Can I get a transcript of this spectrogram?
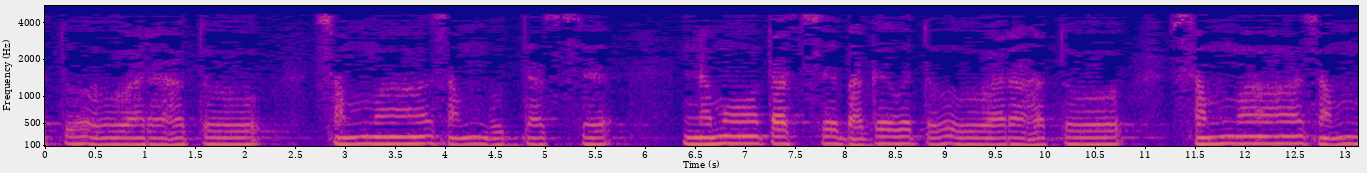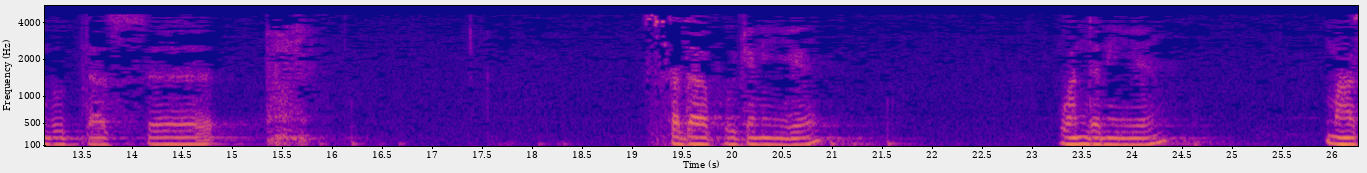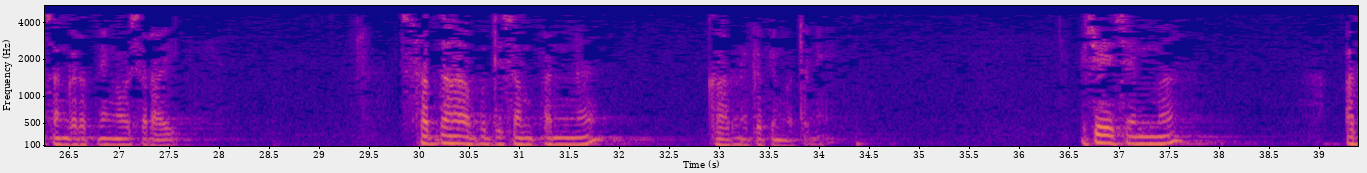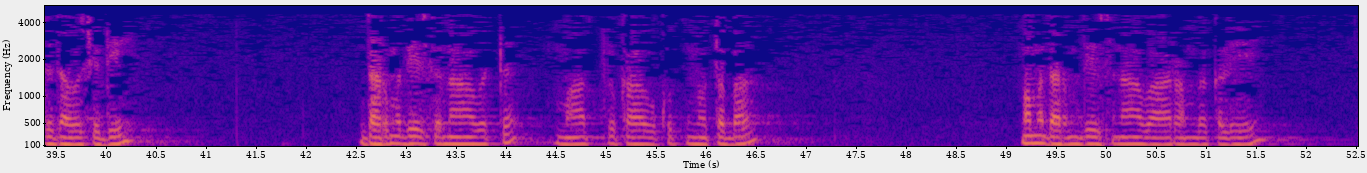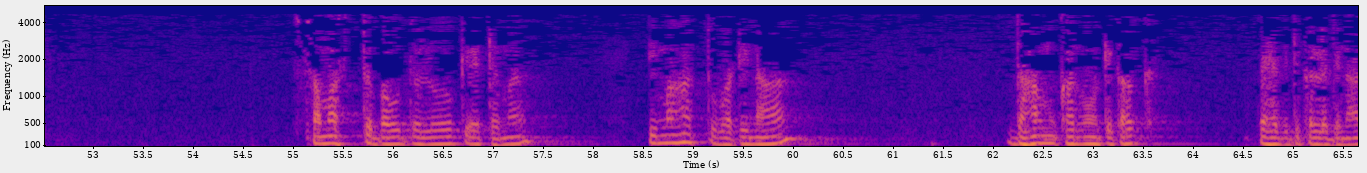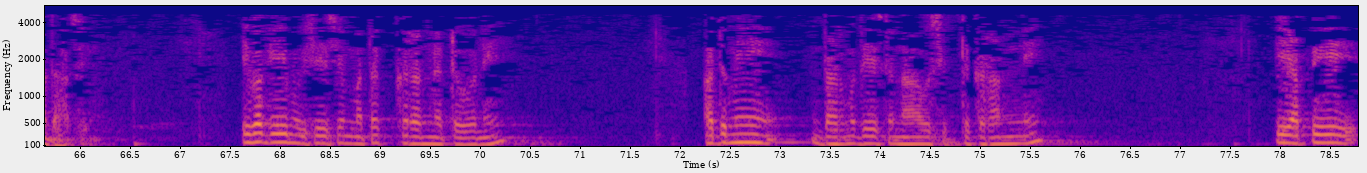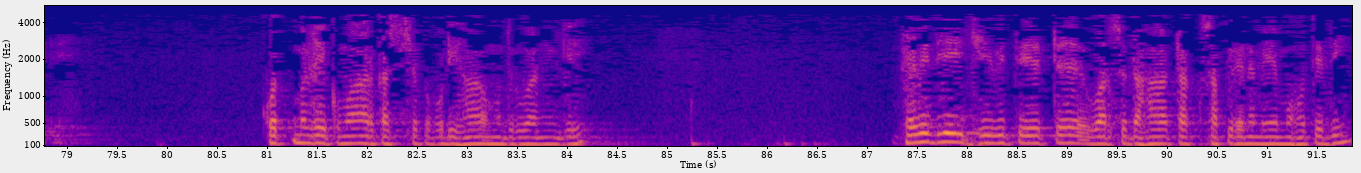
භගවතු අරහතෝ සම්මා සම්බුද්දස්ස නමෝ තස්ස භගවතු අරහතෝ සම්මා සම්බුද්දස්ස සදා පූජනීය වන්දනීය මහා සංඝරත්නයන් අවසරයි. ශ්‍රද්ධා බුද්ධ සම්පන්න කාරුණික පින්වත්නි. විශේෂයෙන්ම අද දවසේදී ධර්ම දේශනාවට මාතෘකාවකුත් නොතබා මම ධර්ම දේශනාව ආරම්භ කළේ සමස්ත බෞද්ධ ලෝකයටම ඉමහත් වටිනා දහම් කරුණු ටිකක් පැහැදිලි කළ දෙන අදහසින්. ඒ වගේම විශේෂයෙන් මතක් කරන්නට ඕනේ අද මේ ධර්ම දේශනාව සිද්ධ කරන්නේ ඒ අපේ කොත්මලේ කුමාර කශ්‍යප පොඩි හාමුදුරුවන්ගේ පැවිදි ජීවිතයට වර්ෂ 18ක් සපිරෙන මේ මොහොතේදී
